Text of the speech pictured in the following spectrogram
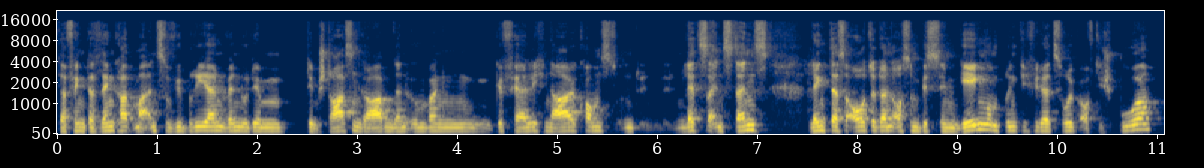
da fängt das Lenkrad mal an zu vibrieren, wenn du dem, dem Straßengraben dann irgendwann gefährlich nahe kommst und in letzter Instanz lenkt das Auto dann auch so ein bisschen gegen und bringt dich wieder zurück auf die Spur.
